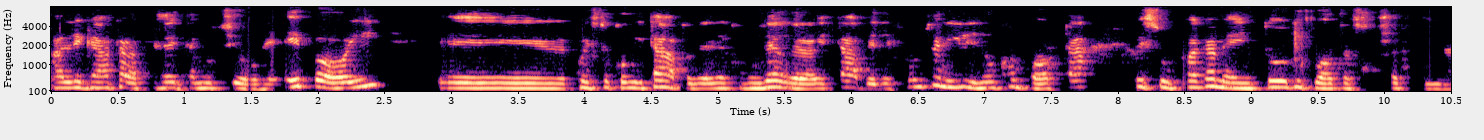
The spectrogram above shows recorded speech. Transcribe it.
allegato alla presente mozione e poi eh, questo comitato dell'Ecomuseo della Lettabia e dei Fontanili non comporta nessun pagamento di quota associativa.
